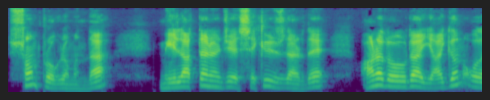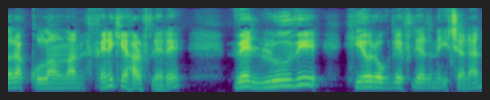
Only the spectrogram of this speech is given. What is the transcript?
son programında milattan önce 800'lerde Anadolu'da yaygın olarak kullanılan Fenike harfleri ve Luvi hierogliflerini içeren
